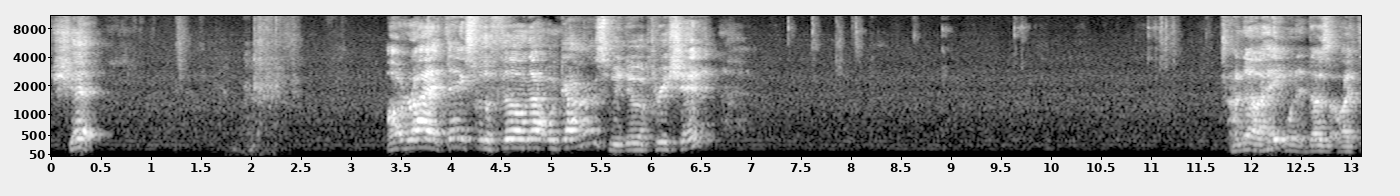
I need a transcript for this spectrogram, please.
Shit. All right, thanks for the fill on that one, guys. We do appreciate it. I know, I hate when it does it like that.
